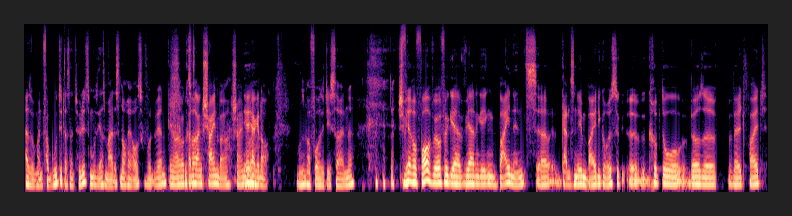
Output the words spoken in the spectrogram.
Also man vermutet das natürlich. Es muss erstmal alles noch herausgefunden werden. Genau, ich wollte gerade sagen, scheinbar, scheinbar. Ja, ja, genau muss man vorsichtig sein, ne? Schwere Vorwürfe werden gegen Binance, äh, ganz nebenbei die größte äh, Kryptobörse weltweit.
